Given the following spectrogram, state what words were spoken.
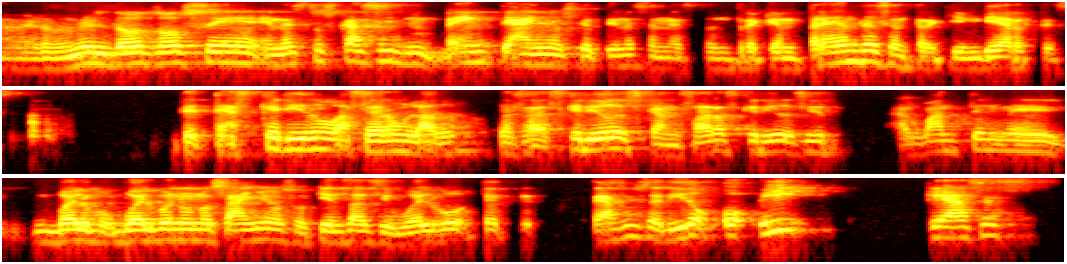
a ver, 2002, 12, en estos casi 20 años que tienes en esto, entre que emprendes, entre que inviertes, ¿te, has querido hacer a un lado? O sea, ¿has querido descansar? ¿Has querido decir, aguántenme, vuelvo, vuelvo en unos años o quién sabe si vuelvo? ¿Te, ha sucedido? O, ¿Y qué haces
